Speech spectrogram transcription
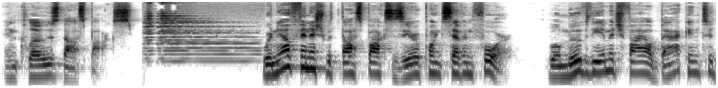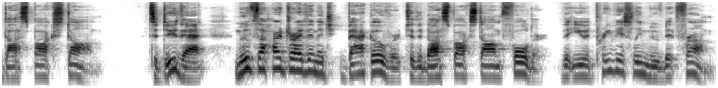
and close DOSBox. We're now finished with DOSBox 0.74, We'll move the image file back into DOSBox Daum. To do that, move the hard drive image back over to the DOSBox Daum folder that you had previously moved it from.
